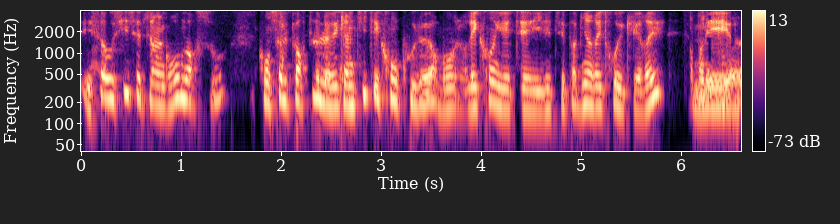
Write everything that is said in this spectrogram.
Et ça aussi, c'était un gros morceau. Console portable avec un petit écran couleur. Bon, alors l'écran, il était, il était pas bien rétro-éclairé, ah, mais euh,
